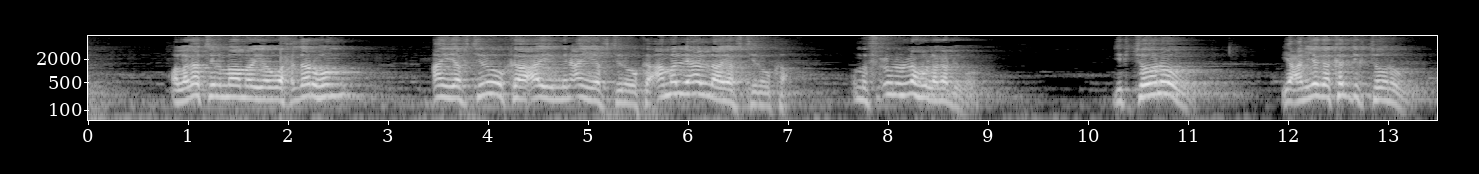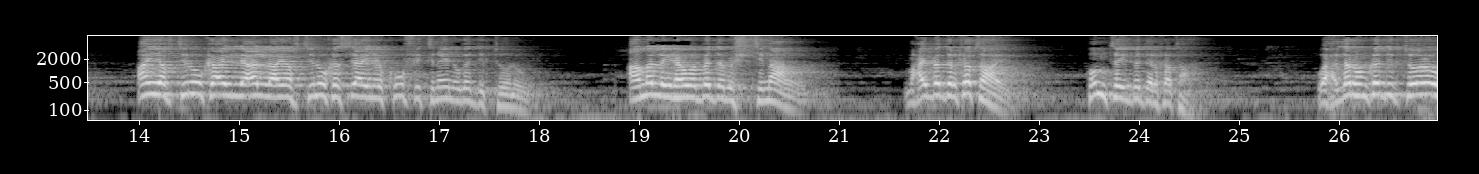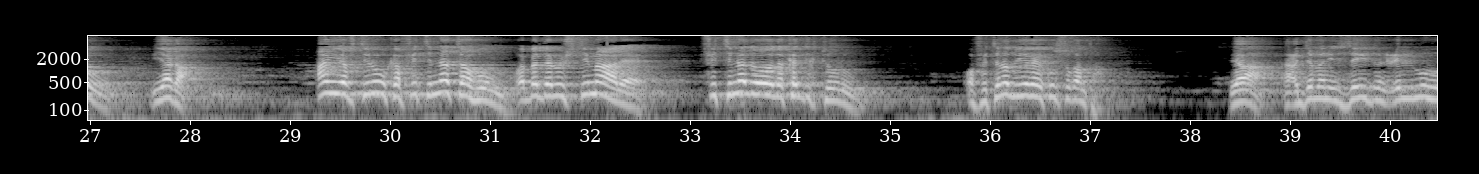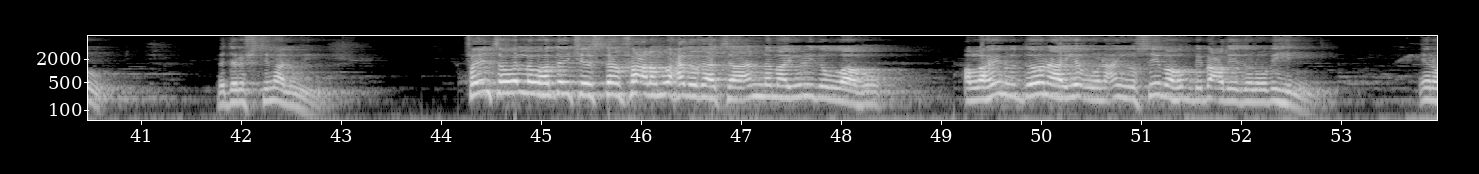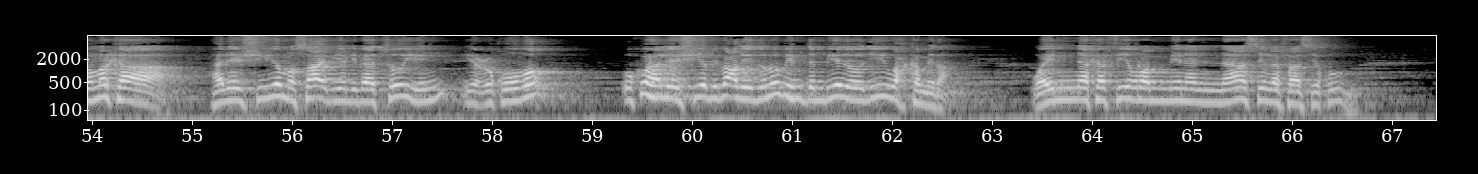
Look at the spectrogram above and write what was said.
oo laga tilmaamayo waxdarhum an yaftinuuka ay min an yaftinuuka ama lianlaa yaftinuuka. Mafcuulun lahu laga dhigo. Digtoonow yacni iyaga ka digtoonow an yaftinuuka ay lianlaa yaftinuuka si aynay kuu fitnayn uga digtoonow ama la yidhaha waa beddelu ishtimaal maxay beddel ka tahay? Humtay beddel ka tahay. Waxdarhum ka digtoonow iyaga. An yaftinuuka fitnatahum waa beddelu ishtimaale fitnadooda ka digtoonow. Oo fitnadu iyagay ku sugan tahay. Yaa acjabanii zaydun cilmuhu. Beddelu ishtimaal weeye fain tawallow hadday jeestaan faclam waxaad ogaataa annamaa yuriidu allaahu allah inuu doonaayo uun an yusiibahum bibacdi dunuubihim. Inuu markaa haleeshiiyo masaa'ib iyo dhibaatooyin iyo cuquubo uu ku haleeshiiyo bibacdi dunuubihim dembiyadoodii wax ka mida wa inna kafiiran min annaasi la faasiquun.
